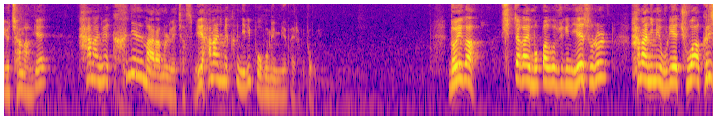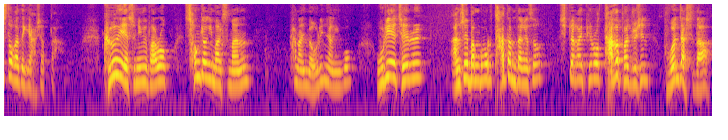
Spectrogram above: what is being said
유창하게 하나님의 큰일 말함을 외쳤습니다. 이 하나님의 큰일이 복음입니다. 여러분, 복음. 너희가 십자가에 못 박아 죽인 예수를 하나님이 우리의 주와 그리스도가 되게 하셨다. 그 예수님이 바로 성경이 말씀하는 하나님의 어린 양이고 우리의 죄를 안수의 방법으로 다 담당해서 십자가의 피로 다 갚아주신 구원자시다.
